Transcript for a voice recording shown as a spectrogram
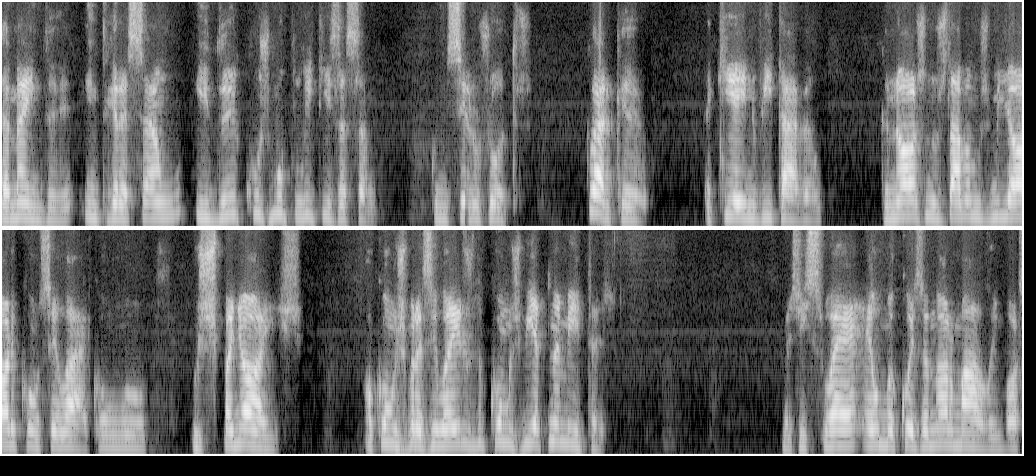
também de integração e de cosmopolitização, conhecer os outros. Claro que aqui é inevitável que nós nos dávamos melhor com, sei lá, com o, os espanhóis ou com os brasileiros do que com os vietnamitas. Mas isso é, é uma coisa normal, embora,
